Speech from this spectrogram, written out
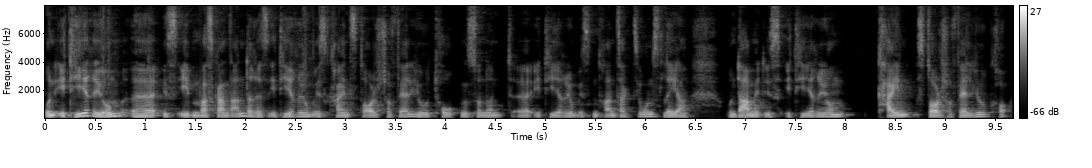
und Ethereum äh, ist eben was ganz anderes. Ethereum ist kein Storage of Value Token, sondern äh, Ethereum ist ein Transaktionslayer. Und damit ist Ethereum kein Storage of Value Co-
